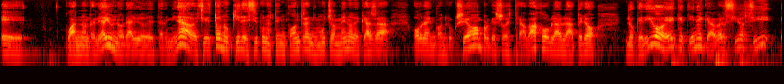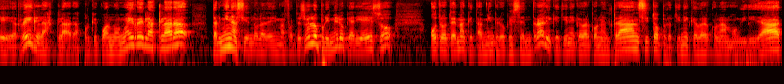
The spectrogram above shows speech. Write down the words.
eh, cuando en realidad hay un horario determinado. Es decir, esto no quiere decir que uno esté en contra, ni mucho menos de que haya obras en construcción, porque eso es trabajo, bla, bla. Pero lo que digo es que tiene que haber sí o sí eh, reglas claras, porque cuando no hay reglas claras, termina siendo la ley más fuerte. Yo lo primero que haría eso. Otro tema que también creo que es central y que tiene que ver con el tránsito, pero tiene que ver con la movilidad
